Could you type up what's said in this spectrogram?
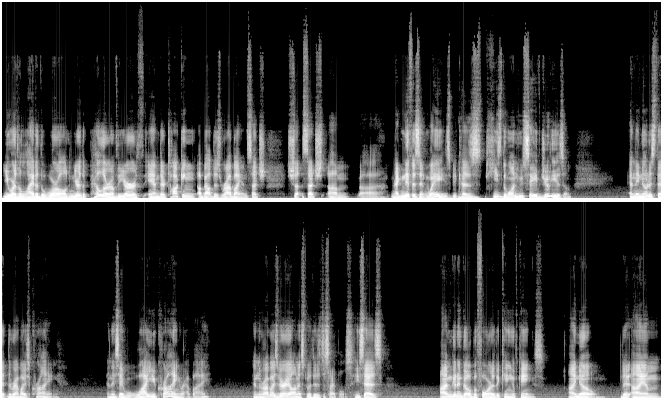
you are the light of the world and you're the pillar of the earth and they're talking about this rabbi in such such um, uh, magnificent ways because mm-hmm. he's the one who saved Judaism. And they notice that the rabbi's crying. And they say, Why are you crying, Rabbi? And the rabbi's very honest with his disciples. He says, I'm going to go before the King of Kings. I know that I am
